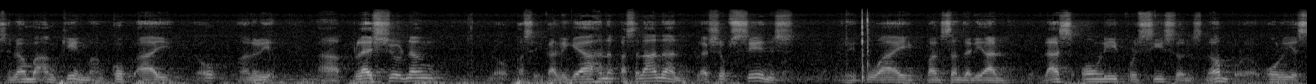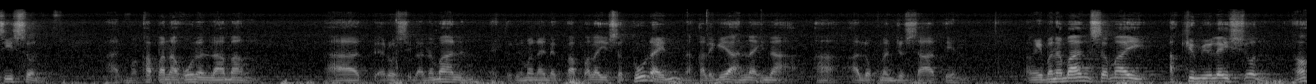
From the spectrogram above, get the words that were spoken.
silang maangkin, maangkop ay, no, hallelujah, uh, pleasure ng kaligayahan ng kasalanan, flesh of sins, ito ay pansandalian. Last only for seasons, no? For only a season. At makapanahunan lamang. At pero sila naman, ito naman ay nagpapalayo sa tunay na kaligayahan na inaalok ng Diyos sa atin. Ang iba naman sa may accumulation, no?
